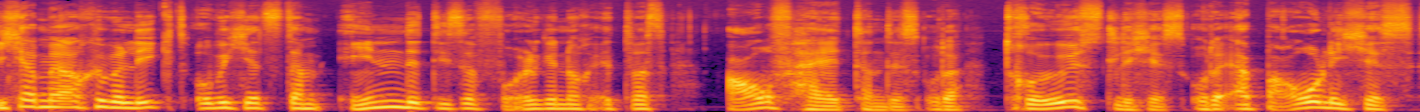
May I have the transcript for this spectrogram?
Ich habe mir auch überlegt, ob ich jetzt am Ende dieser Folge noch etwas Aufheiterndes oder Tröstliches oder Erbauliches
